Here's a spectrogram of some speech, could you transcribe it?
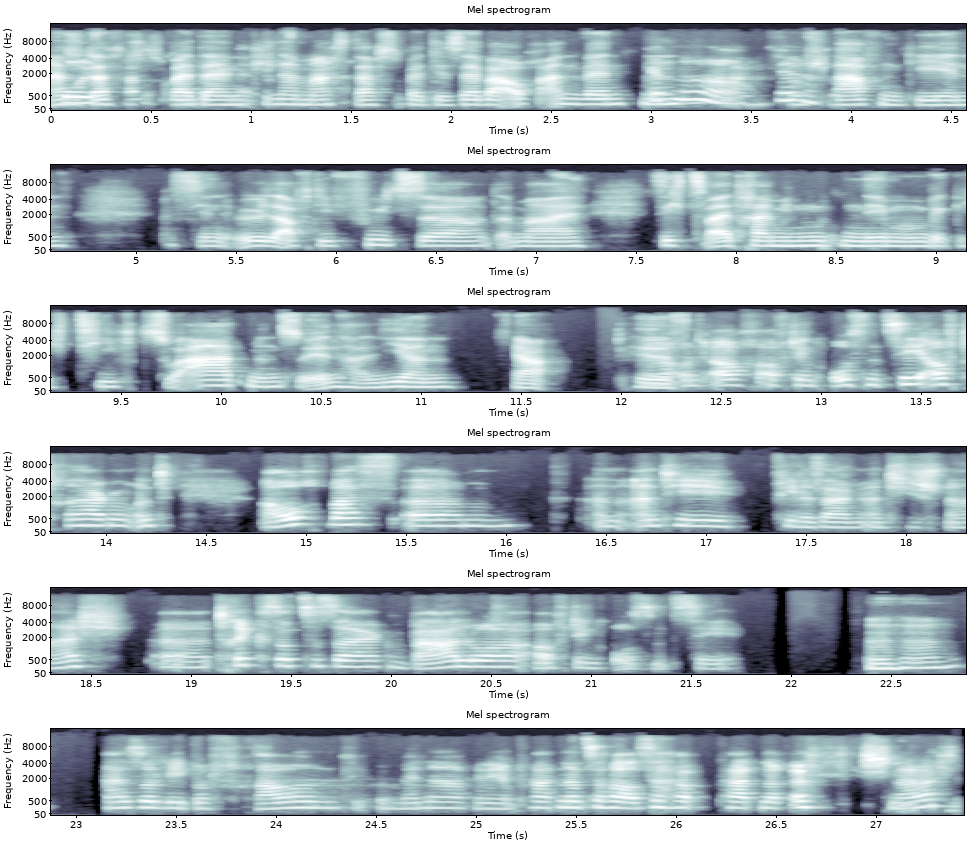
Also das, was du bei deinen Kindern machst, darfst du bei dir selber auch anwenden. Genau. Also ja. Schlafen gehen, bisschen Öl auf die Füße und dann mal sich zwei, drei Minuten nehmen, um wirklich tief zu atmen, zu inhalieren. Ja, hilft. Ja, und auch auf den großen Zeh auftragen und auch was ähm, an Anti, viele sagen Anti-Schnarch-Trick äh, sozusagen, Balor auf den großen Zeh. Mhm. Also, liebe Frauen, liebe Männer, wenn ihr einen Partner zu Hause habt, Partnerin, die schnarcht,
